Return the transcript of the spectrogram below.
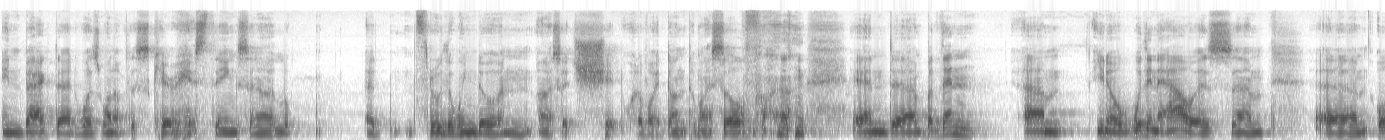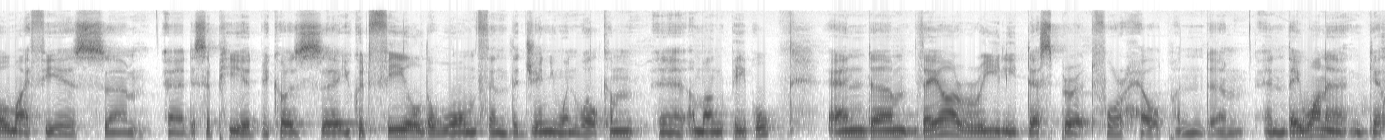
in Baghdad was one of the scariest things, and I looked at, through the window and I said, "Shit, what have I done to myself?" and uh, but then, um, you know, within hours, um, um, all my fears um, uh, disappeared because uh, you could feel the warmth and the genuine welcome uh, among people. And um, they are really desperate for help, and um, and they want to get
